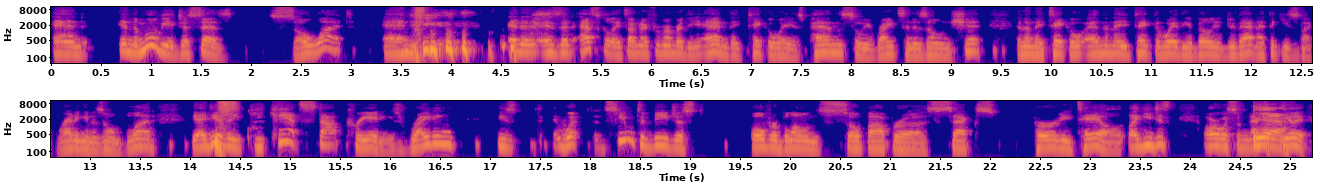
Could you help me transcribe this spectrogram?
and in the movie it just says, "So what?" And he and it, as it escalates, I don't know if you remember the end. They take away his pens, so he writes in his own shit, and then they take away, and then they take away the ability to do that. And I think he's like writing in his own blood. The idea that he, he can't stop creating. He's writing. He's what seemed to be just overblown soap opera sex pervy tale. Like he just, or with some necrophilia. Yeah.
